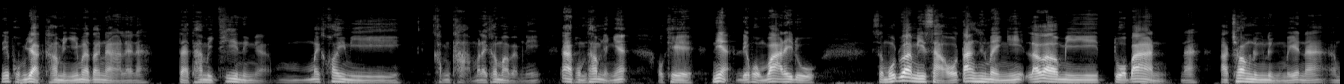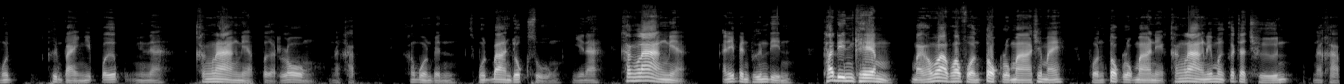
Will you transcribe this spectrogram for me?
นี่ผมอยากทำอย่างนี้มาตั้งนานแล้วนะแต่ทำอีกที่หนึ่งอะไม่ค่อยมีคำถามอะไรเข้ามาแบบนี้อะผมทำอย่างเงี้ยโอเคเนี่ยเดี๋ยวผมวาดให้ดู สมมุติว่ามีเสาตั้งขึ้นไปอย่างนี้ แล้วเรามีตัวบ้านนะอะช่องหนึ่งหนึ่งเมตรนะสมมติขึ้นไปอย่างนี้ปุ๊บนี่นะข้างล่างเนี่ยเปิดโล่งนะครับข้างบนเป็นสมมติบ้านยกสูงอย่างนี้นะข้างล่างเนี่ย อันนี้เป็นพื้นดิน ถ้าดินเค็ม หมายความว่าพอฝนตกลงมาใช่ไหมฝนตกลงมาเนี่ยข้างล่างนี่มันก็จะชื้นนะครับ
